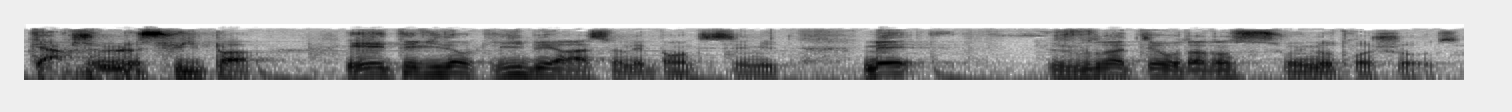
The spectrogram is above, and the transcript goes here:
car je ne le suis pas. Il est évident que Libération n'est pas antisémite. Mais je voudrais attirer votre attention sur une autre chose.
